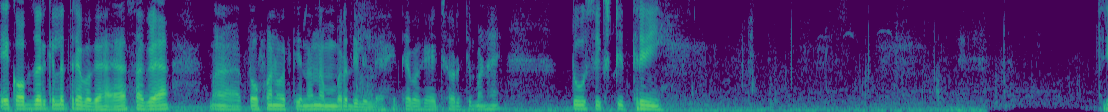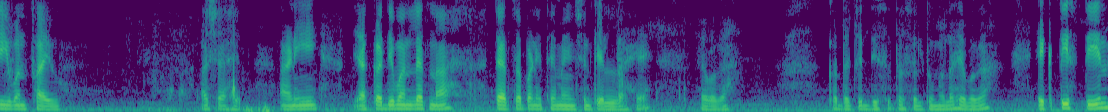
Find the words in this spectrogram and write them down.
एक ऑब्झर्व केलं तर हे बघा ह्या सगळ्या तोफांवरती ना नंबर दिलेले आहे हे बघा याच्यावरती पण आहे. Two sixty three three one five अशा आहेत. आणि या कधी बनल्यात ना त्याचं पण इथे मेन्शन केलेलं आहे. हे बघा. कदाचित दिसत असेल तुम्हाला हे बघा. एकतीस तीन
